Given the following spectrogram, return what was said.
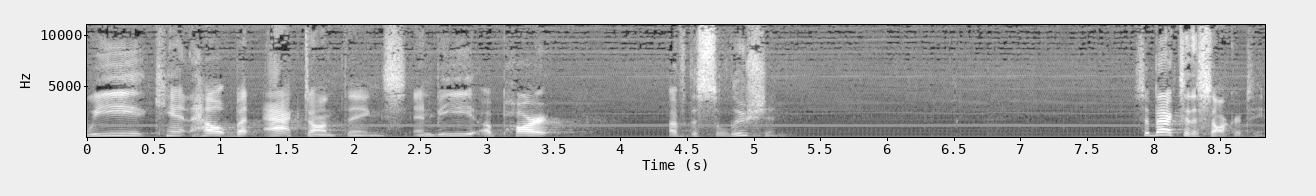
we can't help but act on things and be a part of the solution. So back to the soccer team.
